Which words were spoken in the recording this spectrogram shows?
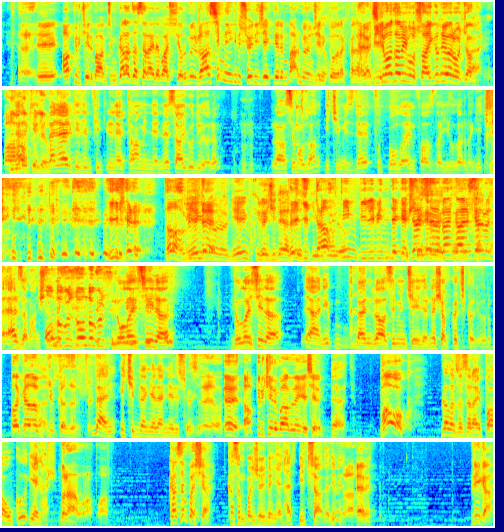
E, Abdülkerim abicim Galatasaray'la başlayalım. Rasim'le ilgili söyleyeceklerin var mı öncelikli olarak Yani Fenerbahçe? bilim adamıyım o saygı duyar hocam. Ahmet Herkesin, ben herkesin fikrine, tahminlerine saygı duyuyorum. Rasim Ozan içimizde futbolla en fazla yıllarını geçirmiş. İyi de Niye tahminde. gülüyor? Niye rejide herkes Peki gülüyor? tahmin biliminde geçen İşte sene evet, ben galip gelmedim. Her zaman işte. onu- 19'da 19. Dolayısıyla dolayısıyla yani ben Rasim'in şeylerine şapka çıkarıyorum. Bakalım kim kazanacak. Ben içimden gelenleri söylüyorum. Söyle bak. Evet Abdülkerim abime geçelim. Evet. PAOK, Galatasaray PAOK'u yener. Bravo abi. abi. Kasımpaşa. Kasımpaşa'yı da yener. İç sahada değil mi? Bravo. Evet. Riga.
